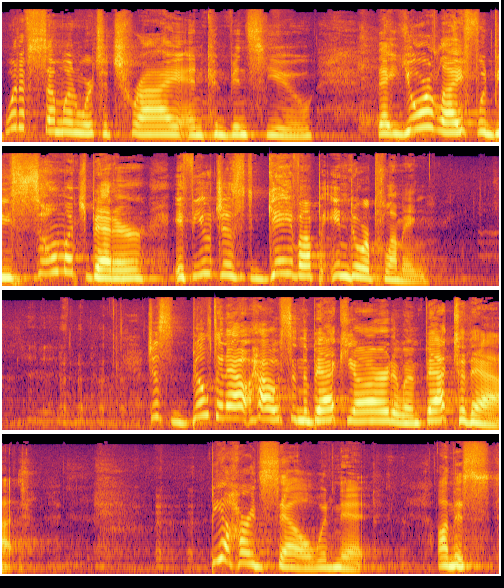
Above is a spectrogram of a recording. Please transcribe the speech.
What if someone were to try and convince you that your life would be so much better if you just gave up indoor plumbing? Just built an outhouse in the backyard and went back to that. Be a hard sell, wouldn't it, on this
